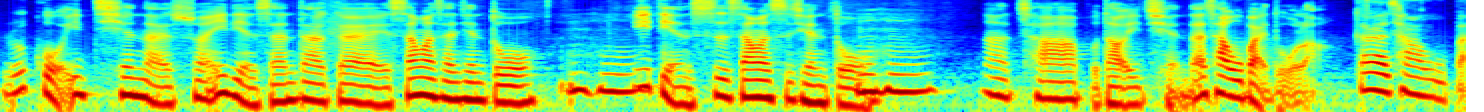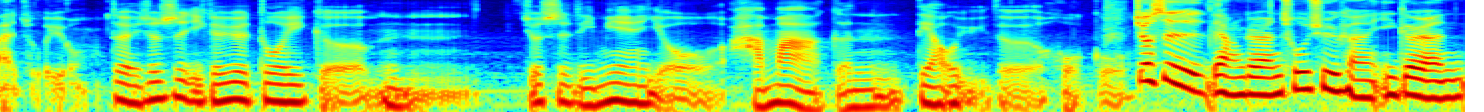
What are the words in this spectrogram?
如果一千来算，一点三大概三万三千多，嗯哼，一点四三万四千多，嗯哼，那差不到一千，大概差五百多啦，大概差五百左右。对，就是一个月多一个，嗯，就是里面有蛤蟆跟鲷鱼的火锅，就是两个人出去，可能一个人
